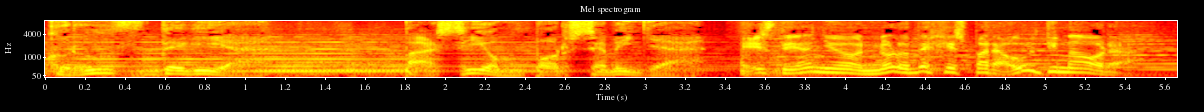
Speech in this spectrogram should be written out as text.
Cruz de Guía. Pasión por Sevilla. Este año no lo dejes para última hora.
